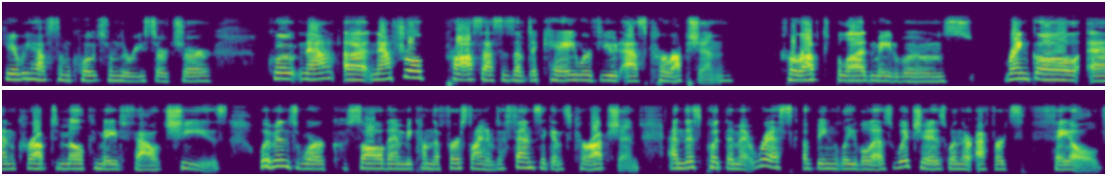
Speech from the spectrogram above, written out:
Here we have some quotes from the researcher. Quote, Nat, uh, natural processes of decay were viewed as corruption. Corrupt blood made wounds rankle, and corrupt milk made foul cheese. Women's work saw them become the first line of defense against corruption, and this put them at risk of being labeled as witches when their efforts failed.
